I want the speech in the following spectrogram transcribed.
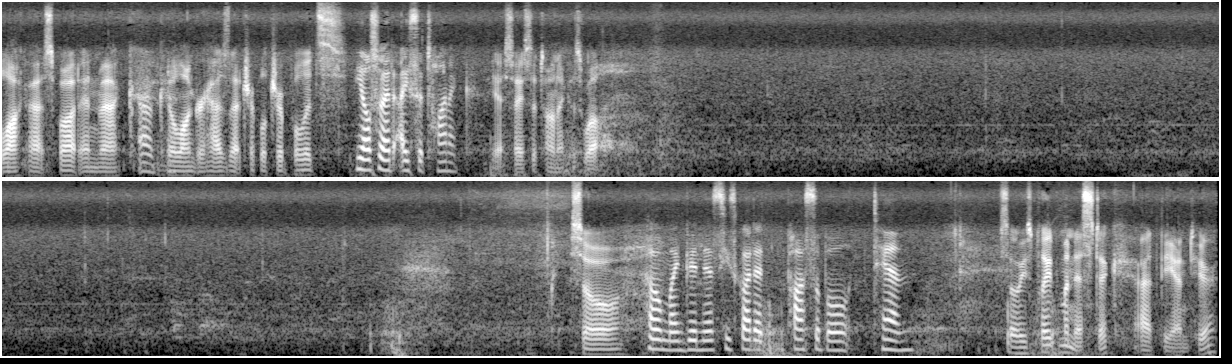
block that spot, and Mack okay. no longer has that triple triple. It's he also had isotonic. Yes, isotonic as well. So. Oh my goodness, he's got a possible 10. So he's played monistic at the end here.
